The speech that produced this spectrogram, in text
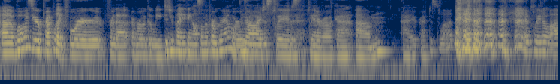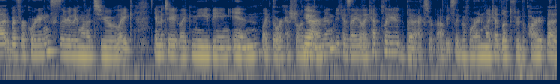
Uh, what was your prep like for for that Eroica week? Did you play anything else on the program, or was No, I just played just- played yeah. Eroica. Um, I practiced a lot. I played a lot with recordings because I really wanted to like imitate like me being in like the orchestral Yeah. environment because I like had played the excerpt obviously before and like had looked through the part but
